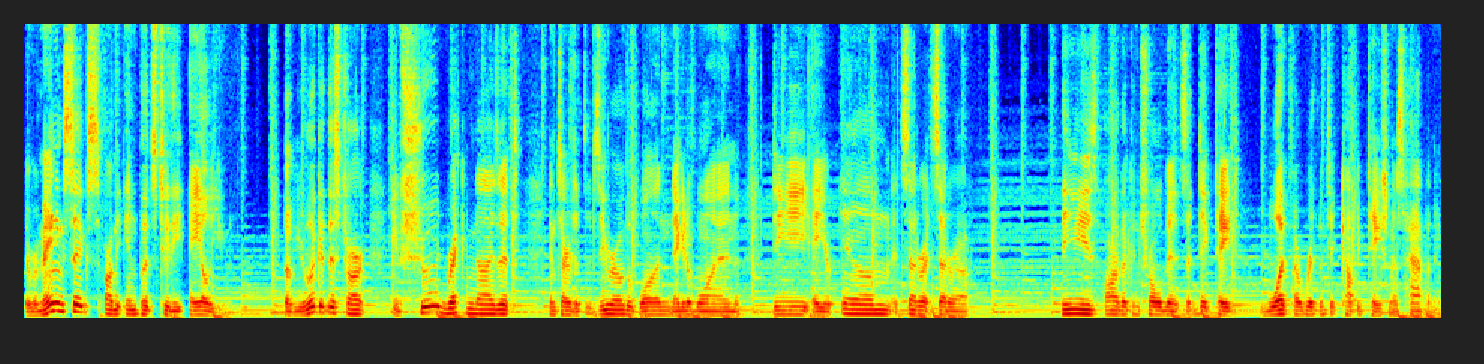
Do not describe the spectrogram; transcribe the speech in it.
The remaining six are the inputs to the ALU. So if you look at this chart, you should recognize it in terms of the 0, the 1, negative 1, D, A or M, etc., etc. These are the control bits that dictate what arithmetic computation is happening.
